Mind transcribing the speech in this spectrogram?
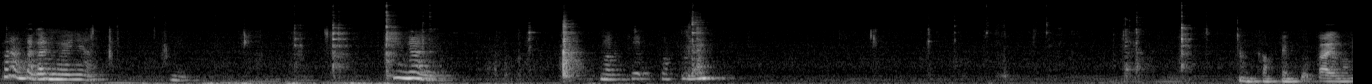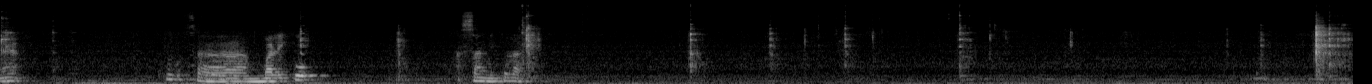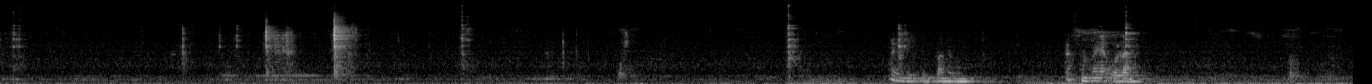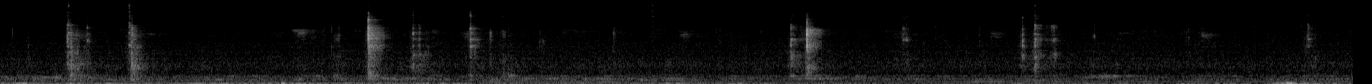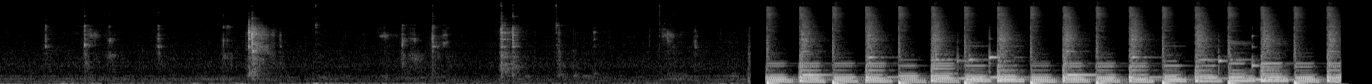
Parang tagal mo ngayon yan. Tingnan. Mag-trip pa kami. Ang camping po tayo mamaya. Sa Maliko. San Nicolas.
